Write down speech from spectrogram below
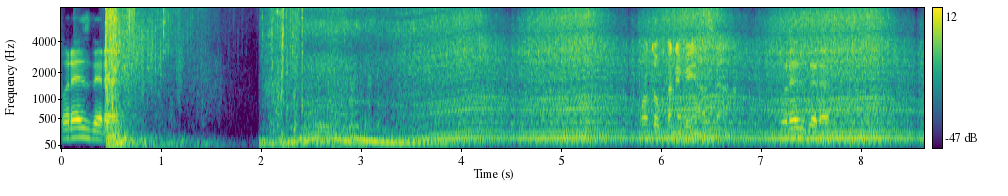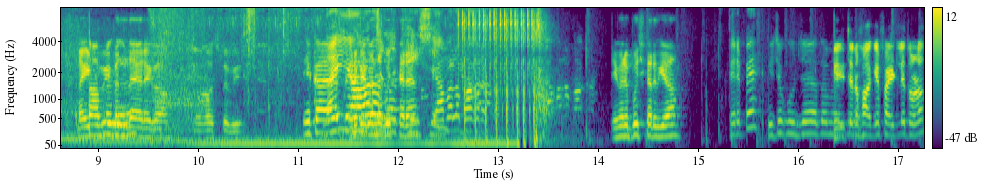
वो रेस दे रहा है। बहुत ओपन है भी यहाँ से आना। वो रेस दे रहा है। राइट पे पे भी बंदा रहा है रहेगा लोगोस पे भी। एक आया पे यहाँ बंदा push कर रहा है। यहाँ. वाला भाग रहा है। ये मैंने पुश कर दिया तेरे पे? पीछे कूद जाएगा तो मेरी तरफ़ आके फाइट ले थोड़ा।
